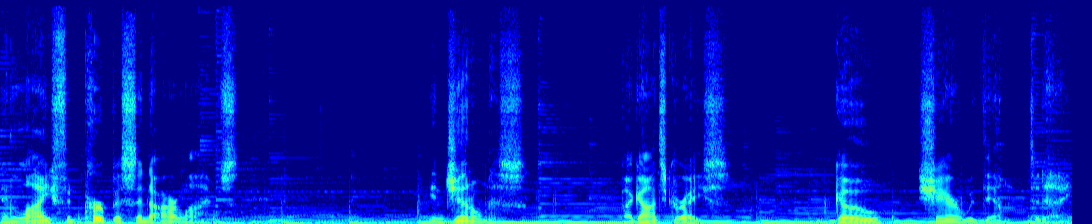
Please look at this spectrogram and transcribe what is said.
and life and purpose into our lives. In gentleness, by God's grace, go share with them today.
